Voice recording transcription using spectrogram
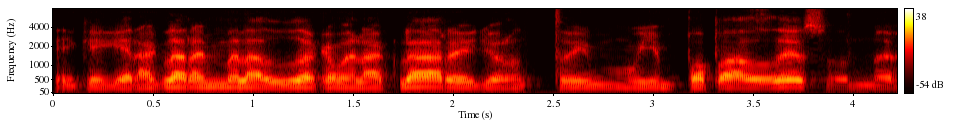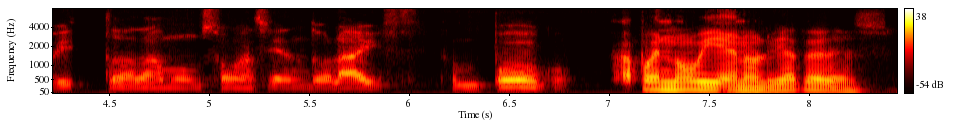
El que quiera aclararme la duda, que me la aclare. Yo no estoy muy empapado de eso. No he visto a Damonson haciendo live tampoco. Ah, pues no viene, olvídate de eso.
